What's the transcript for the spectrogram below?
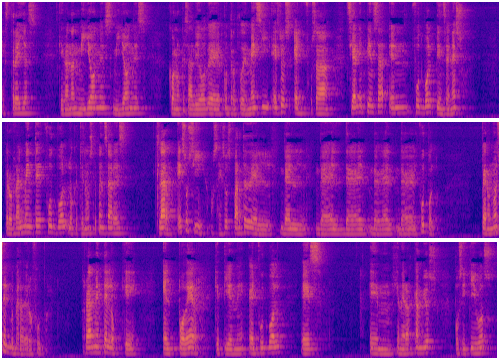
estrellas que ganan millones, millones con lo que salió del contrato de Messi, eso es el, o sea, si alguien piensa en fútbol, piensa en eso. Pero realmente fútbol lo que tenemos que pensar es, claro, eso sí, o sea, eso es parte del, del, del, del, del, fútbol, pero no es el verdadero fútbol. realmente lo que el poder que tiene el fútbol es generar cambios positivos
